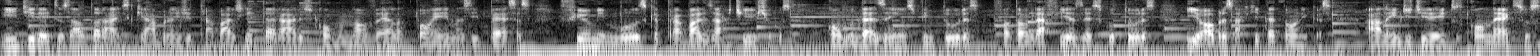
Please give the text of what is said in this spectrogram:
E direitos autorais, que abrange trabalhos literários como novela, poemas e peças, filme, música, trabalhos artísticos, como desenhos, pinturas, fotografias, esculturas e obras arquitetônicas, além de direitos conexos,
